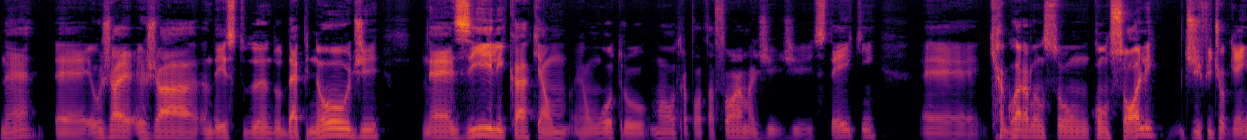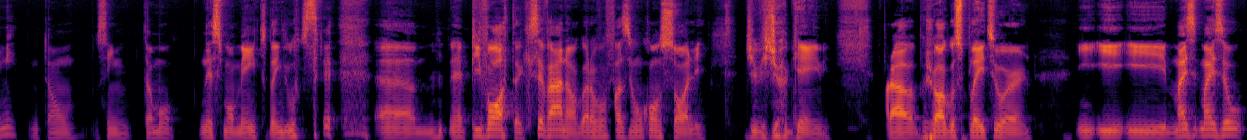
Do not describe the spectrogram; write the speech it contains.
Né? eu, já, eu já andei estudando DeppNode, né, Zilliqa, que é, um, é um outro, uma outra plataforma de, de staking é, que agora lançou um console de videogame. Então, assim, estamos nesse momento da indústria, uh, né, pivota, que você vai, ah, não, agora eu vou fazer um console de videogame para jogos play to earn. E, e, e, mas, mas eu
